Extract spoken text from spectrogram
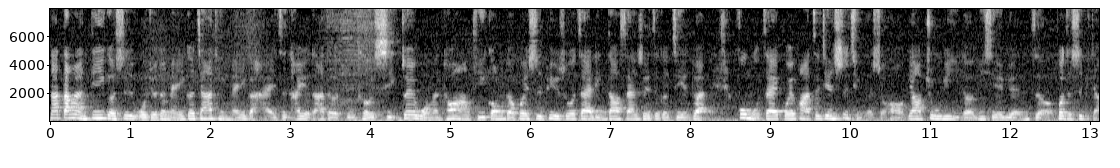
那当然，第一个是我觉得每一个家庭、每一个孩子，他有他的独特性，所以我们通常提供的会是，譬如说在零到三岁这个阶段，父母在规划这件事情的时候要注意的一些原则，或者是比较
